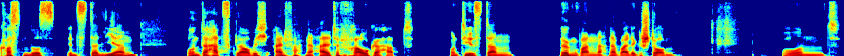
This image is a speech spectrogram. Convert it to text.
kostenlos installieren. Und da hat's, glaube ich, einfach eine alte Frau gehabt. Und die ist dann irgendwann nach einer Weile gestorben. Und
